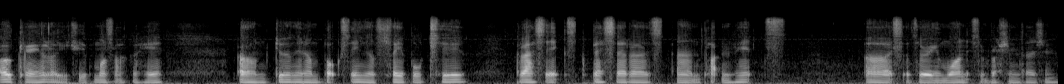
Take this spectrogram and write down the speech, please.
Okay, hello YouTube, MuzzaHukka here. Um, doing an unboxing of Fable 2, Classics, Bestsellers, and Platinum Hits. Uh, it's a 3-in-1, it's a Russian version.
